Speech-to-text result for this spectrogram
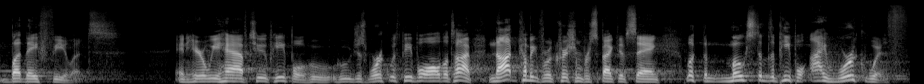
but they feel it. And here we have two people who, who just work with people all the time, not coming from a Christian perspective saying, look, the, most of the people I work with,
